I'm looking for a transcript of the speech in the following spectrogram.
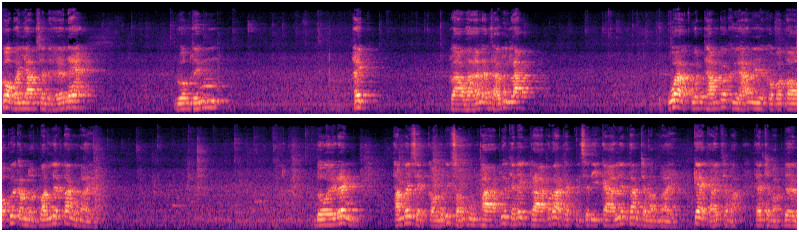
ก็พยายามเสนอแนะ รวมถึงให้ กล่าวหานางสาวยิ่งรักษณ์ว่าควรทำก็คือหารือกกตเพื่อกำหนดวันเลือกตั้งใหม่ โดยเร่งทำให้เสร็จก่อนวันที่ 2 กุมภาเพื่อจะได้ตราพระราชกฤษฎีกาเลือกตั้งฉบับใหม่ แก้ไขฉบับแทนฉบับเดิม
